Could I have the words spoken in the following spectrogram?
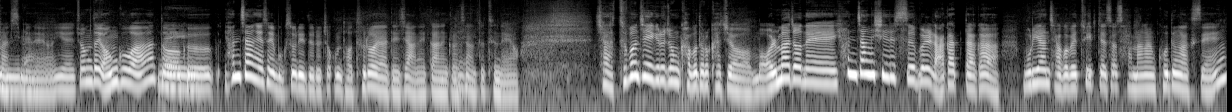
듭니다. 말씀이네요. 예, 좀 더 연구와 또그 네. 현장에서의 목소리들을 조금 더 들어야 되지 않을까 하는 그런 네. 생각도 드네요. 자, 두 번째 얘기로 좀 가보도록 하죠. 뭐, 얼마 전에 현장 실습을 나갔다가 무리한 작업에 투입돼서 사망한 고등학생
